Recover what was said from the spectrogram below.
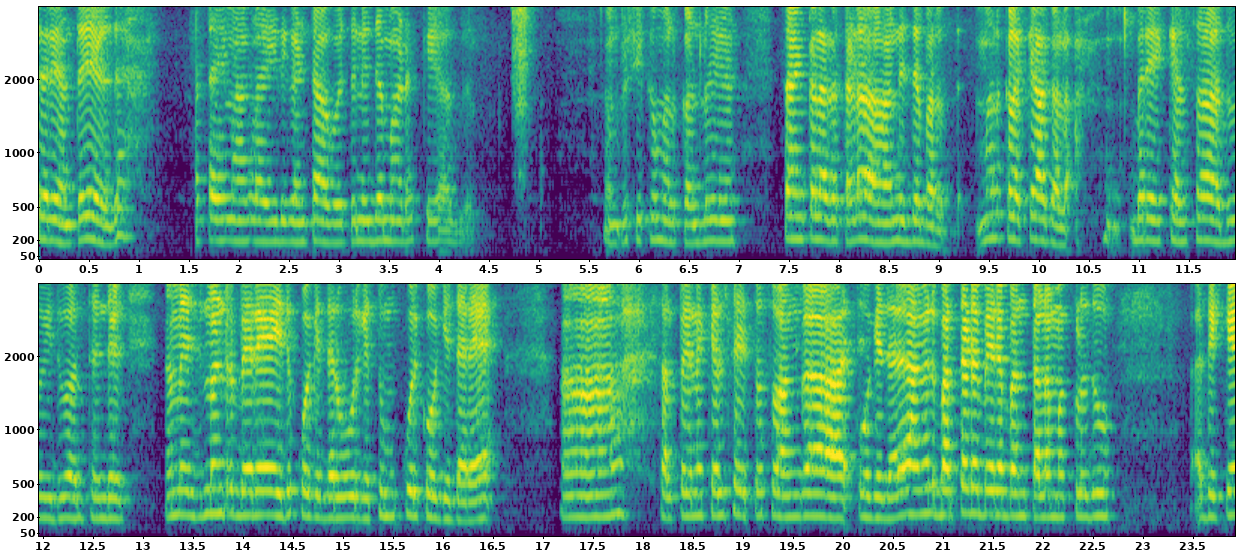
ಸರಿ ಅಂತ ಹೇಳಿದೆ. ಟೈಮ್ ಆಗಲ್ಲ ಐದು ಗಂಟೆ ಆಗೋಯ್ತು, ನಿದ್ದೆ ಮಾಡೋಕ್ಕೆ ಆಗಲಿಲ್ಲ ನಮ್ಮ ಋಷಿಕ ಮಲ್ಕೊಂಡ್ಲು ಸಾಯಂಕಾಲ ಆಗೋ ತಡ ನಿದ್ದೆ ಬರುತ್ತೆ. ಮಲ್ಕೊಳ್ಳೋಕ್ಕೆ ಆಗಲ್ಲ. ಬರೀ ಕೆಲಸ ಅದು ಇದು ಅಂತಂದೇಳಿ. ನಮ್ಮ ಯಜಮಾನ್ರು ಬೇರೆ ಇದಕ್ಕೆ ಹೋಗಿದ್ದಾರೆ, ಊರಿಗೆ, ತುಮಕೂರಿಗೆ ಹೋಗಿದ್ದಾರೆ. ಸ್ವಲ್ಪ ಏನೋ ಕೆಲಸ ಇತ್ತು, ಸೊ ಹಂಗ ಹೋಗಿದ್ದಾರೆ. ಆಮೇಲೆ ಬರ್ತಡೇ ಬೇರೆ ಬಂತಲ್ಲ ಮಕ್ಕಳದು ಅದಕ್ಕೆ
